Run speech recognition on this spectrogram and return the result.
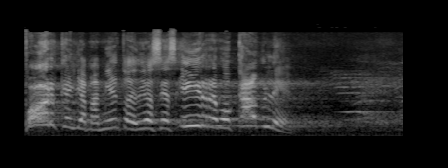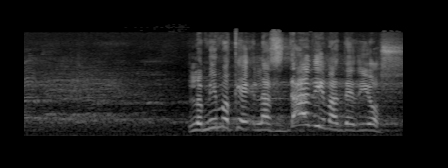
porque el llamamiento de Dios es irrevocable. Lo mismo que las dádivas de Dios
